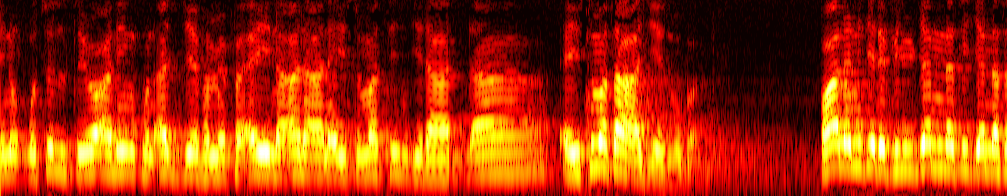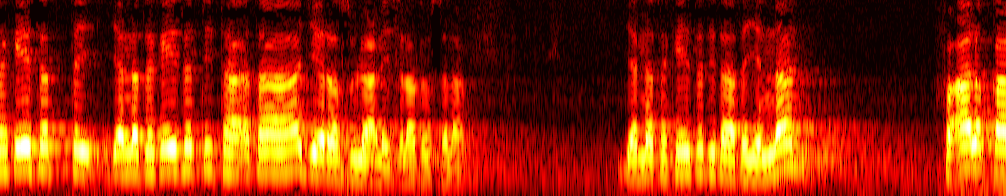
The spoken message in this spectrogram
إن قتلت يو أن كن أجيفم فأين أنا؟ أنا إيسمة جرادا إيسمة أجيدوبا قال نجري في الجنة جنة كيست جنة كيست تاجي الرسول عليه الصلاة والسلام. جنة كيست تاتا جنان فألقى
